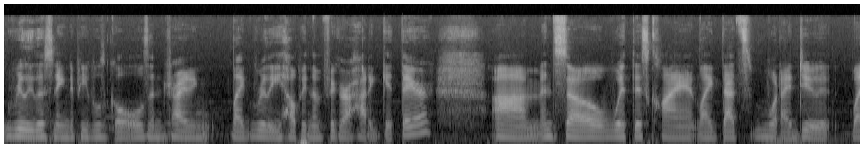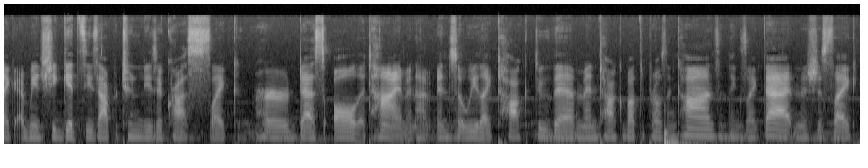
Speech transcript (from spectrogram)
really listening to people's goals and trying like really helping them figure out how to get there. Um, and so with this client, like that's what I do. Like, I mean, she gets these opportunities across like her desk all the time, and I, and so we like talk through them and talk about the pros and cons and things like that. And it's just like,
